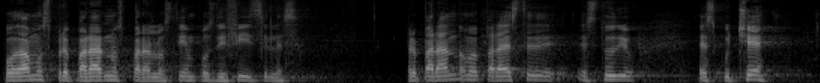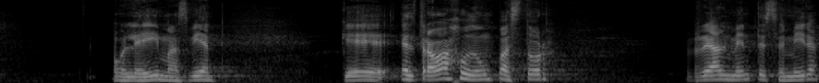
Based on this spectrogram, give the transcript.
podamos prepararnos para los tiempos difíciles. Preparándome para este estudio, escuché, o leí más bien, que el trabajo de un pastor realmente se mira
